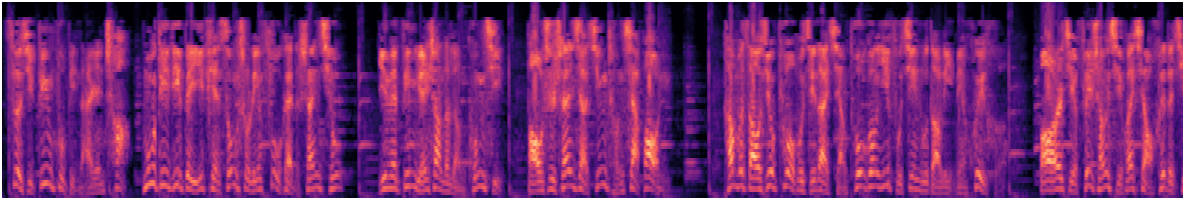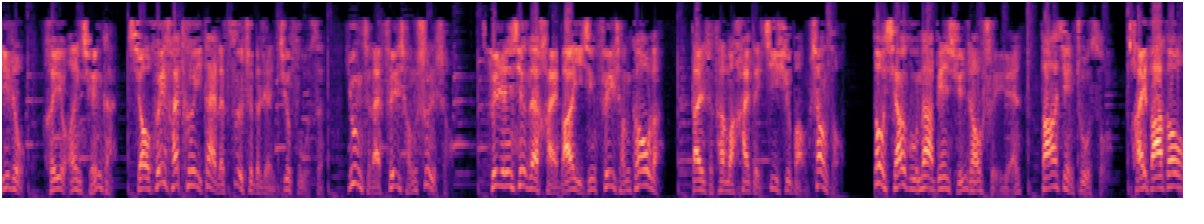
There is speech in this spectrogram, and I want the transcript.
自己并不比男人差。目的地被一片松树林覆盖的山丘，因为冰原上的冷空气导致山下经常下暴雨。他们早就迫不及待想脱光衣服进入到里面汇合。宝儿姐非常喜欢小黑的肌肉，很有安全感。小黑还特意带了自制的忍具斧子，用起来非常顺手。虽然现在海拔已经非常高了，但是他们还得继续往上走，到峡谷那边寻找水源，搭建住所。海拔高，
